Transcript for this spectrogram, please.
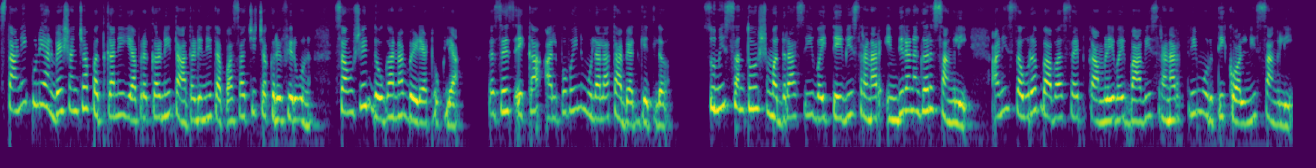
स्थानिक गुन्हे अन्वेषणच्या पथकाने या प्रकरणी तातडीने तपासाची चक्रे फिरवून संशयित दोघांना बेड्या ठोकल्या तसेच एका अल्पवयीन मुलाला ताब्यात घेतलं. सुमित संतोष मद्रासी वय तेवीस राहणार इंदिरानगर सांगली आणि सौरभ बाबासाहेब कांबळे वय बावीस राहणार त्रिमूर्ती कॉलनी सांगली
